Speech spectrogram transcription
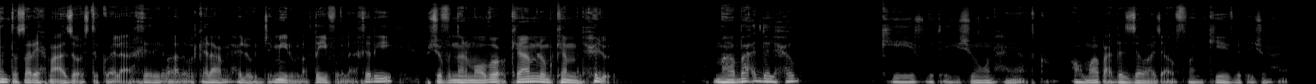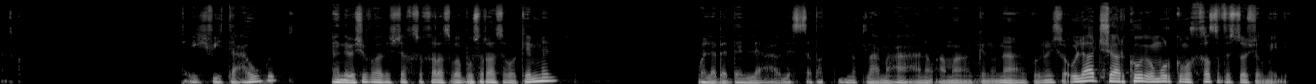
أنت صريح مع زوجتك وإلى آخره وهذا الكلام الحلو الجميل واللطيف وإلى آخره. بشوف إن الموضوع كامل ومكمل. حلو. ما بعد الحب كيف بتعيشون حياتكم؟ أو ما بعد الزواج عفوا كيف بتعيشون حياتكم؟ تعيش في تعود؟ أنا بشوف هذا الشخص وخلاص ببوس راسه وأكمل. ولا بدلع ولسه بنطلع معاه أنا وأماكن وناكل ونشرب. ولا تشاركون أموركم الخاصة في ال social media.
